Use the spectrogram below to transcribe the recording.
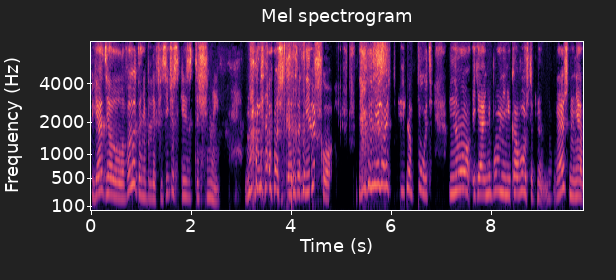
я делала вывод, они были физически истощены. Ну, потому что это нелегко. Нелегкий путь. Но я не помню никого, чтобы, знаешь, меня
